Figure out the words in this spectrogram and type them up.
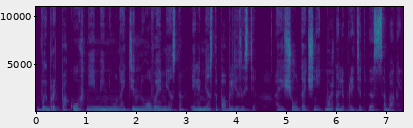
выбрать по кухне и меню, найти новое место или место поблизости, а еще уточнить, можно ли прийти туда с собакой.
